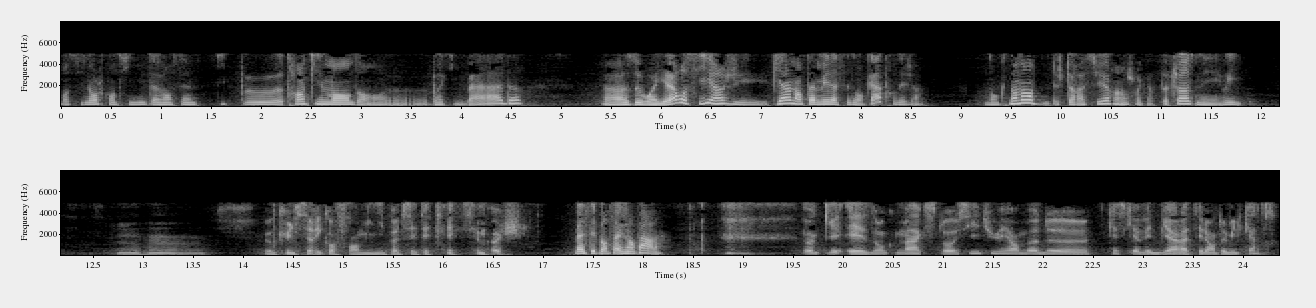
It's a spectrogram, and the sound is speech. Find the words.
Bon, sinon, je continue d'avancer un petit peu euh, tranquillement dans Breaking Bad. Euh, The Wire aussi, hein, j'ai bien entamé la saison 4 déjà. Donc non, non, je te rassure, hein, je regarde d'autres choses, mais oui. Mhm. Aucune série qu'on fera en mini-pod cet été, c'est moche. Bah, c'est pour ça que j'en parle. Ok, et donc Max, toi aussi tu es en mode euh, qu'est-ce qu'il y avait de bien à la télé en 2004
